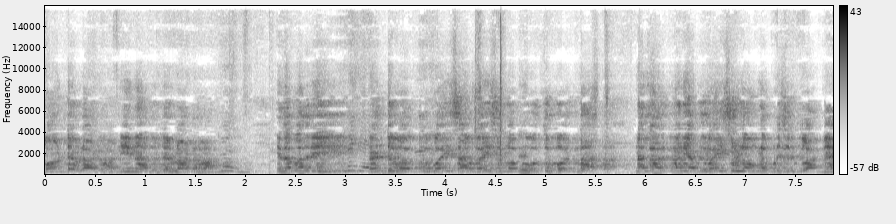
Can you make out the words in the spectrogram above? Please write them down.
உன்கிட்ட விளையாடுவோம் நீனும் அதுகிட்ட விளையாடலாம். இந்த மாதிரி ரெண்டு வயசா வயசு உள்ளவங்க ஒத்து போயிருந்தா நல்லா இருக்க மாதிரி அப்படி வயசு உள்ளவங்கள பிடிச்சிருக்கலாமே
